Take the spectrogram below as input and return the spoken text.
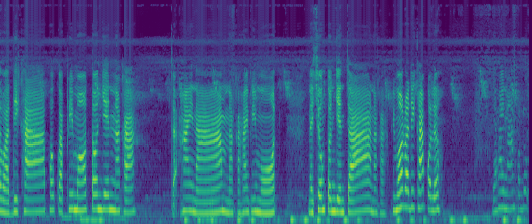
สวัสดีค่ะ พบกับพี่มดตอนเย็นนะคะ จะให้น้ำนะคะ ให้พี่มด ในช่วงตอนเย็นจ้านะคะ พี่มดสวัสดีครับก่อนเร็วเดี๋ยวให้น้ำก่อนลูก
